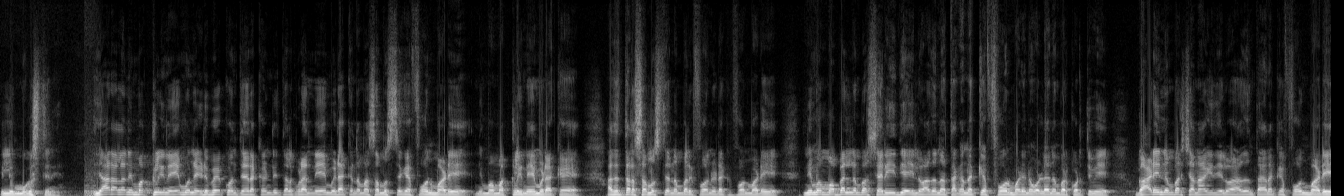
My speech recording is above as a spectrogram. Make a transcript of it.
ಇಲ್ಲಿ ಮುಗಿಸ್ತೀನಿ. ಯಾರೆಲ್ಲ ನಿಮ್ಮ ಮಕ್ಕಳಿಗೆ ನೇಮನ್ನು ಇಡಬೇಕು ಅಂತ ಹೇಳಿ ಖಂಡಿತ ಕೂಡ ನೇಮ್ ಇಡೋಕ್ಕೆ ನಮ್ಮ ಸಂಸ್ಥೆಗೆ ಫೋನ್ ಮಾಡಿ, ನಿಮ್ಮ ಮಕ್ಕಳಿಗೆ ನೇಮ್ ಇಡೋಕ್ಕೆ. ಅದೇ ಥರ ಸಂಸ್ಥೆ ನಂಬರ್ಗೆ ಫೋನ್ ಇಡೋಕ್ಕೆ ಫೋನ್ ಮಾಡಿ. ನಿಮ್ಮ ಮೊಬೈಲ್ ನಂಬರ್ ಸರಿ ಇದೆಯಾ ಇಲ್ವೋ, ಅದನ್ನು ತಗೋಳಕ್ಕೆ ಫೋನ್ ಮಾಡಿ, ನಾವು ಒಳ್ಳೆ ನಂಬರ್ ಕೊಡ್ತೀವಿ. ಗಾಡಿ ನಂಬರ್ ಚೆನ್ನಾಗಿದೆಯಲ್ವೋ ಅದನ್ನು ತಗೋಳಕ್ಕೆ ಫೋನ್ ಮಾಡಿ.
